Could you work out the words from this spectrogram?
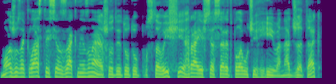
Можу закластися, Зак не знає, що ти тут у пустовищі граєшся серед плавучих гівен, адже так?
